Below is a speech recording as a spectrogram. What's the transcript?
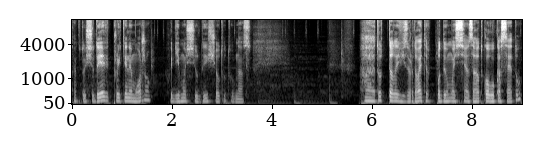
Так, то сюди я пройти не можу. Ходімо сюди, що тут у нас. А, Тут телевізор. Давайте подивимося загадкову касету.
